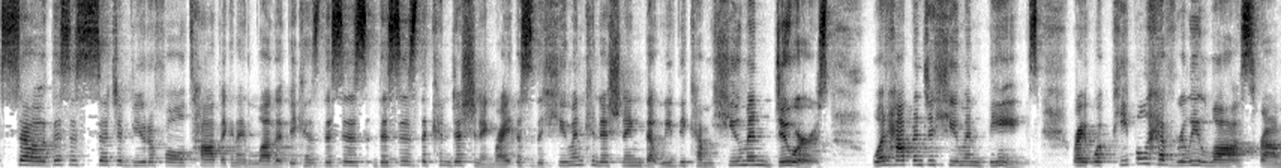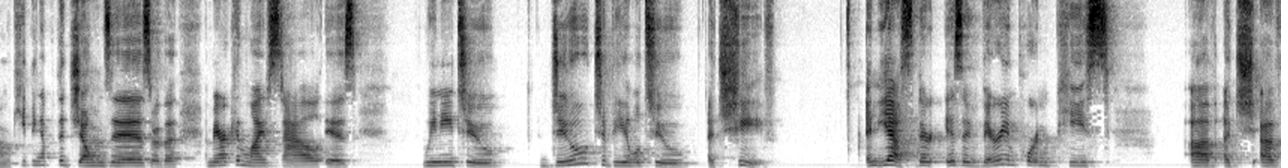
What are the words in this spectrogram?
So this is such a beautiful topic and I love it because this is this is the conditioning, right? This is the human conditioning that we've become human doers what happened to human beings, right? What people have really lost from keeping up the Joneses or the American lifestyle is we need to do to be able to achieve. And yes, there is a very important piece of, of,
